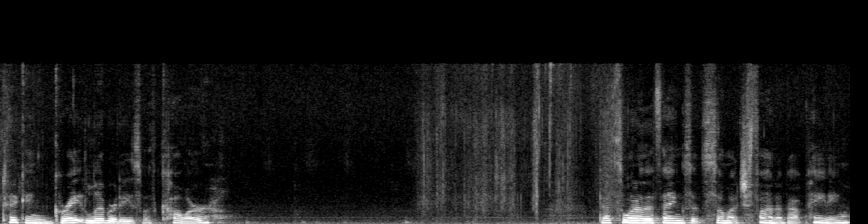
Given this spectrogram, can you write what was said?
Taking great liberties with color. That's one of the things that's so much fun about painting.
